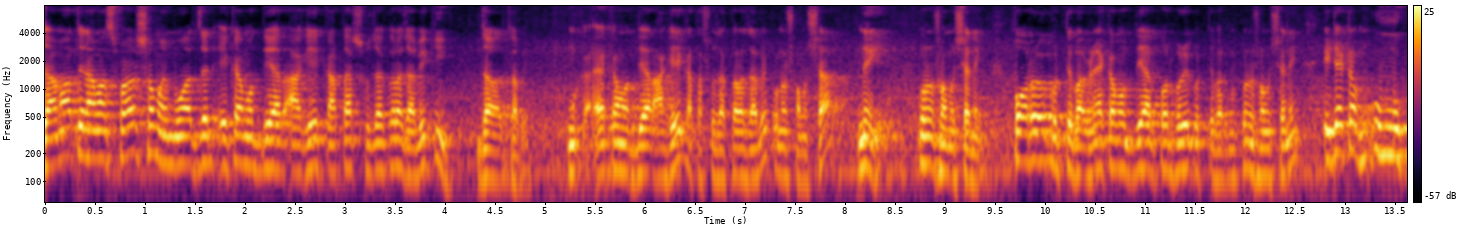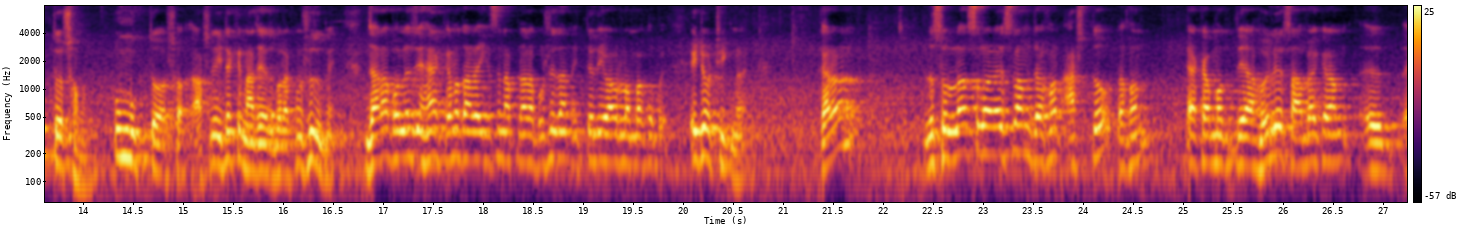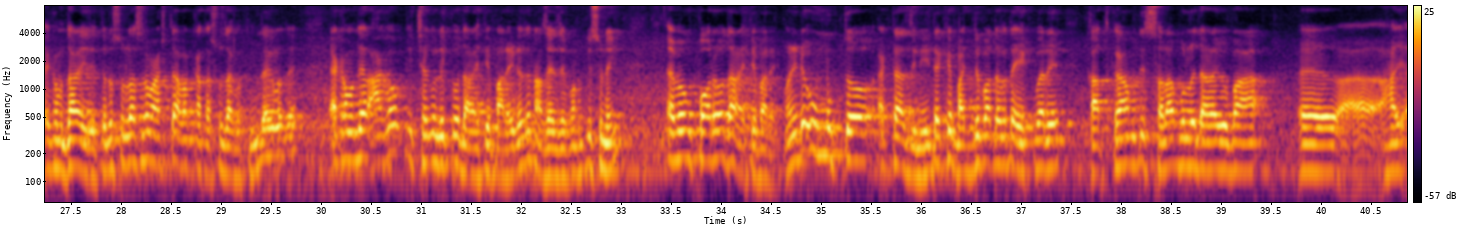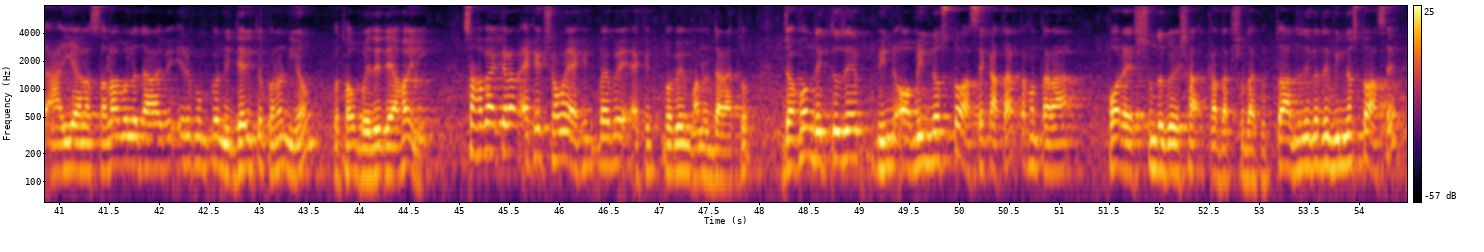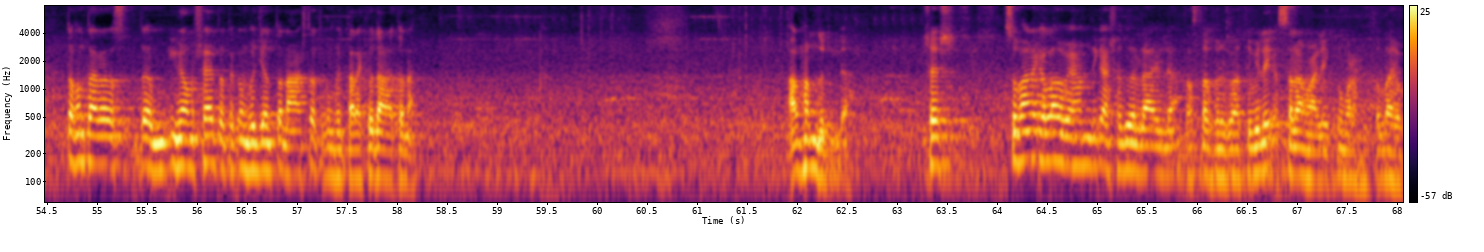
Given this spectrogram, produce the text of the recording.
জামাতে নামাজ পড়ার সময় মুয়াজ্জেন একামত দেওয়ার আগে কাতার সোজা করা যাবে কি? যাওয়া যাবে। একামত দেওয়ার আগে কাতার সোজা করা যাবে, কোনো সমস্যা নেই, কোনো সমস্যা নেই। পরেও করতে পারবেন, একামত দেওয়ার পর পরে করতে পারবেন, কোনো সমস্যা নেই। এটা একটা উন্মুক্ত সময়, উন্মুক্ত আসলে এটাকে নাজায়জ বলার কোনো সুযোগ নেই। যারা বলে যে হ্যাঁ কেন দাঁড়িয়ে গেছেন আপনারা, বসে যান, ইত্যাদি আবার লম্বা করবে, এটাও ঠিক নয়। কারণ রসুল্লাহ সাল্লাহ ইসলাম যখন আসতো, তখন একামত দেওয়া হইলে সাহবাকেরাম একামত দাঁড়িয়ে যেত। রসুল্লাহ সাল্লাম আসতে আবার কাতা সোজা করতেন। দেখা গেলো যে একামত দেওয়ার আগেও ইচ্ছা করলে কেউ দাঁড়াইতে পারে। এটাতে না যায় যে কোনো কিছু নেই। এবং পরেও দাঁড়াইতে পারে। মানে এটা উন্মুক্ত একটা জিনিস। এটাকে বাধ্যবাধকতা একবারে কাতকামতি সলা বলে দাঁড়াবে বা হাইয়া আল্লাহ সলা বলে দাঁড়াবে, এরকম কোনো নির্ধারিত কোনো নিয়ম কোথাও বেঁধে দেওয়া হয়নি। সাহাবা একরাম এক এক সময় এক একভাবে এক একভাবে মানুষ দাঁড়াতো। যখন দেখতো যে ভিন্ন অবিন্যস্ত আছে কাতার, তখন তারা পরে সুন্দর করে কাদার সোদা করতো। আর যদি কেউ বিন্যস্ত আছে, তখন তারা ইমাম সাহেব ততক্ষণ পর্যন্ত না আসতো তখন তারা কেউ দাঁড়াতো না। আলহামদুলিল্লাহ। শেষ। সুবাহ আল্লাহ ইলাইক। আসসালামু আলাইকুম রহমতুল্লাহ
